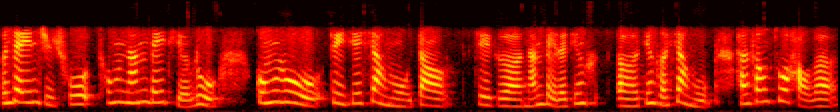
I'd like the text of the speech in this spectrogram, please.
文在寅指出，从南北铁路、公路对接项目到这个南北的经合呃经合项目，韩方做好了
